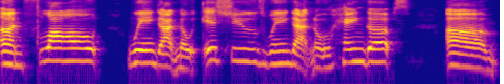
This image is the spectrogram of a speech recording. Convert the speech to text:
unflawed. We ain't got no issues. We ain't got no hangups. Um,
